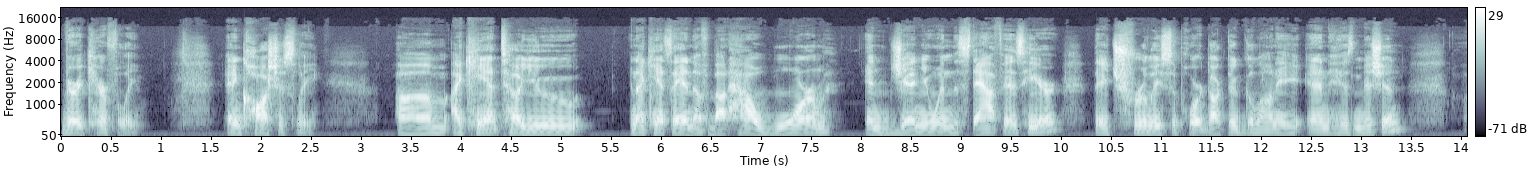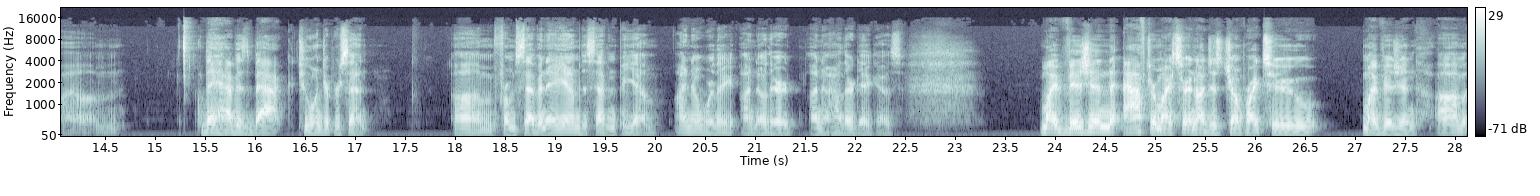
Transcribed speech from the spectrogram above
very carefully and cautiously. Um, I can't tell you, and I can't say enough about how warm and genuine the staff is here. They truly support Dr. Gulani and his mission. Um, they have his back 200% um, from 7 a.m. to 7 p.m. I know where they, I know their, I know how their day goes. My vision after my surgery, and I'll just jump right to my vision. Um,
